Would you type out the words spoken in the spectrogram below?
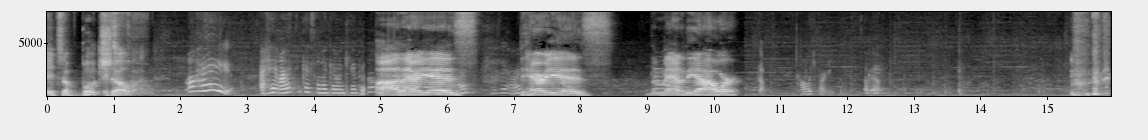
It's a bookshelf. Oh, hey. I, I think I saw that guy on campus. ah, there he is. There he is. The man of the hour. Go. College party. Okay.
